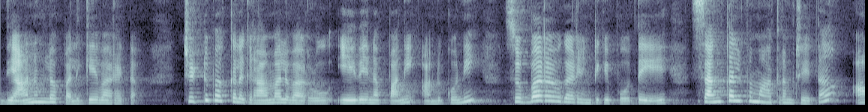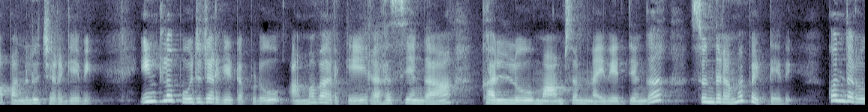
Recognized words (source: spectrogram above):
ధ్యానంలో పలికేవారట. చుట్టుపక్కల గ్రామాల వారు ఏదైనా పని అనుకొని సుబ్బారావు గారింటికి పోతే సంకల్ప మాత్రం చేత ఆ పనులు జరిగేవి. ఇంట్లో పూజ జరిగేటప్పుడు అమ్మవారికి రహస్యంగా కళ్ళు మాంసం నైవేద్యంగా సుందరమ్మ పెట్టేది. కొందరు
